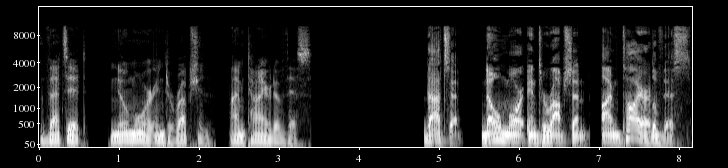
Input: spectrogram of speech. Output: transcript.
That's it, no more interruption, I'm tired of this. That's it, no more interruption, I'm tired of this.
